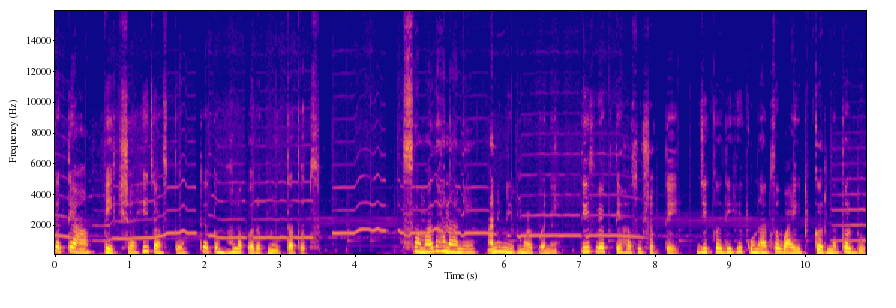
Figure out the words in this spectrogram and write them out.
तर त्यापेक्षाही जास्त त्या तुम्हाला परत मिळतातच. समाधानाने आणि निर्मळपणे तीच व्यक्ती हसू शकते जी कधीही कोणाचं वाईट करणं तर दूर,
